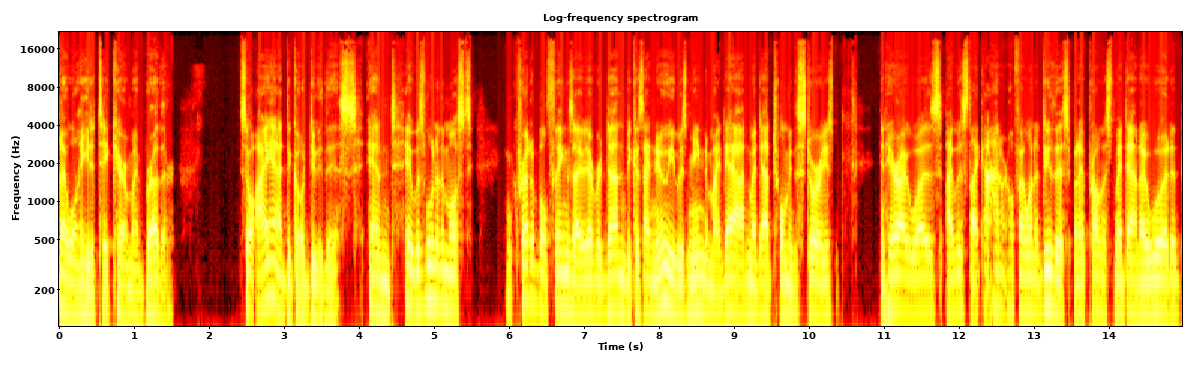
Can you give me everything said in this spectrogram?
I want you to take care of my brother. So I had to go do this. And it was one of the most incredible things I've ever done because I knew he was mean to my dad. My dad told me the stories. And here I was, I was like, I don't know if I want to do this, but I promised my dad I would. And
